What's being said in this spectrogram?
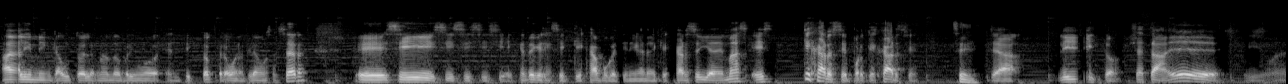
Alguien me incautó el Hernando Primo en TikTok, pero bueno, ¿qué le vamos a hacer? Eh, sí, sí, sí, sí, sí. Hay gente que se queja porque tiene ganas de quejarse y además es quejarse por quejarse. Sí. Ya, listo, ya está. Eh, y bueno,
